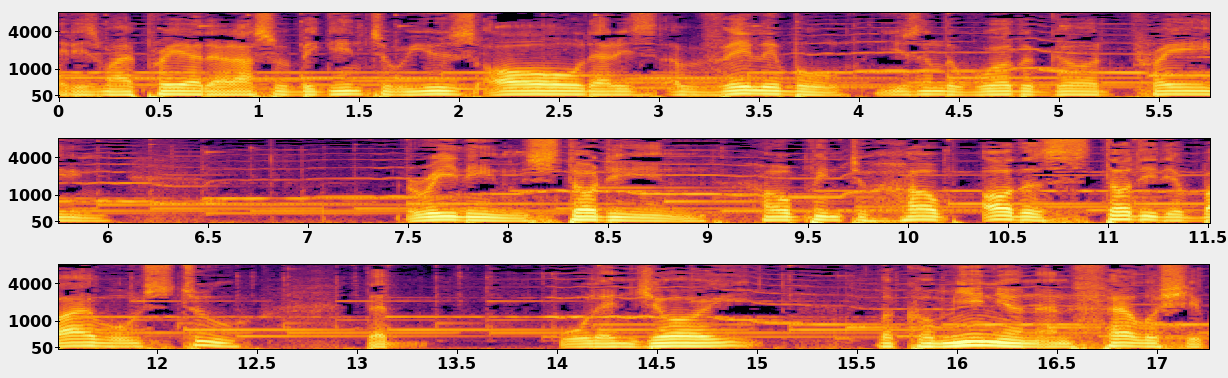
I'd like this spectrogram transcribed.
it is my prayer that as we begin to use all that is available, using the Word of God, praying, reading, studying, hoping to help others study their Bibles too, that will enjoy the communion and fellowship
